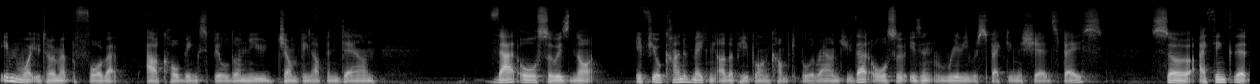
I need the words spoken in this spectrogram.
even what you're talking about before about alcohol being spilled on you, jumping up and down, that also is not. If you're kind of making other people uncomfortable around you, that also isn't really respecting the shared space. So I think that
